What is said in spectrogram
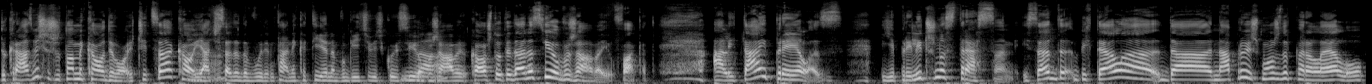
dok razmišljaš o tome kao devojčica, kao ja ću sada da budem ta neka Tijana Bogićević koju svi da. obožavaju, kao što te danas svi obožavaju, fakat. Ali taj prelaz je prilično stresan i sad bih htela da napraviš možda paralelu uh,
